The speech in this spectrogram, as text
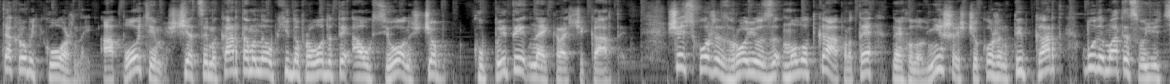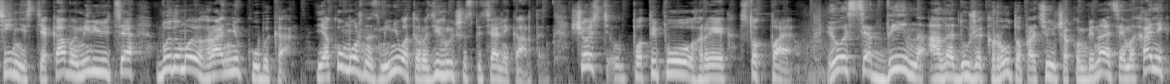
Так робить кожний. А потім ще цими картами необхідно проводити аукціон, щоб купити найкращі карти. Щось схоже з грою з молотка, проте найголовніше, що кожен тип карт буде мати свою цінність, яка вимірюється видимою гранню кубика, яку можна змінювати, розігруючи спеціальні карти. Щось по типу гри Stockpile. І ось ця дивна, але дуже круто працююча комбінація механік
